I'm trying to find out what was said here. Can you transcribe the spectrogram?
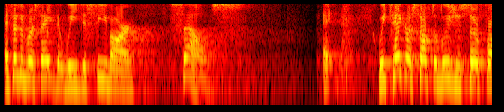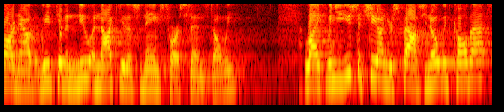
It says in verse 8 that we deceive ourselves. It, we take our self delusion so far now that we've given new innocuous names to our sins, don't we? Like when you used to cheat on your spouse, you know what we'd call that?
